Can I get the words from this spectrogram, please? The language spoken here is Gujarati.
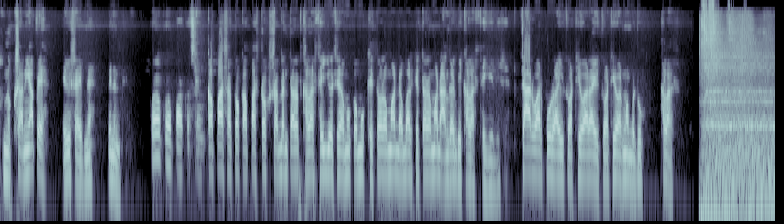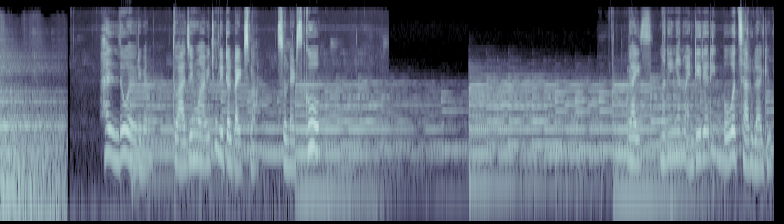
નુકસાની આપે એવી સાહેબને વિનંતી. કપાસ હતો કપાસ તો સદન તરત ખલાસ થઈ ગયો છે. અમુક અમુક ખેતરોમાં ડબાર ખેતરોમાં ડાંગર બી ખલાસ થઈ ગયેલી છે. ચાર વાર પૂર આવ્યું ચોથી વાર આવ્યું ચોથી વારમાં બધું ખલાસ. હેલો એવરીવન તો આજે હું આવી છું લિટલ બાઇટ્સમાં સો લેટ્સ ગો ગાઈઝ મને અહીંયાનું એન્ટિરિયર ઈ બહુ જ સારું લાગ્યું.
